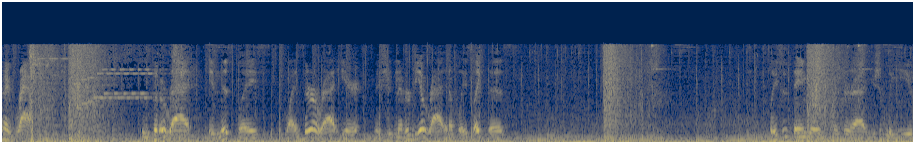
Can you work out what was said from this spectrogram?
Oh, hey, rat. Who put a rat in this place? Why is there a rat here? There should never be a rat in a place like this. This place is dangerous, Mr. Rat. You should leave.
